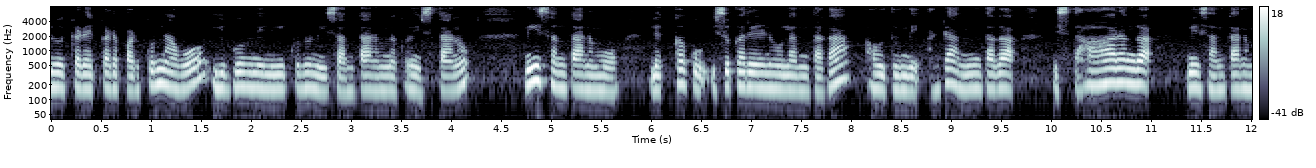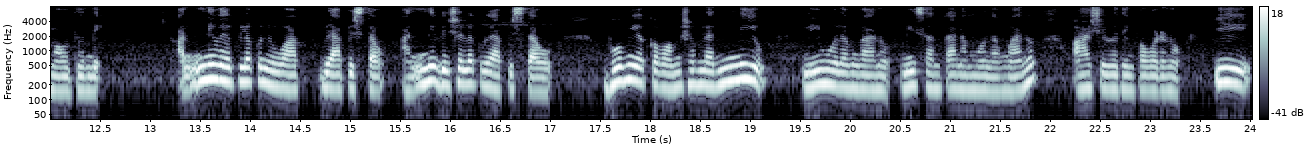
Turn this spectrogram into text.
నువ్వు ఇక్కడెక్కడ పడుకున్నావో ఈ భూమిని నీకును నీ సంతానమునకును ఇస్తాను. నీ సంతానము లెక్కకు ఇసుక రేణువులంతగా అవుతుంది. అంటే అంతగా విస్తారంగా నీ సంతానం అవుతుంది. అన్ని వైపులకు నువ్వు వ్యాప్- వ్యాపిస్తావు. అన్ని దిశలకు వ్యాపిస్తావు. భూమి యొక్క వంశములన్నీ నీ మూలంగాను నీ సంతానం మూలంగాను ఆశీర్వదింపబడను. ఈ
